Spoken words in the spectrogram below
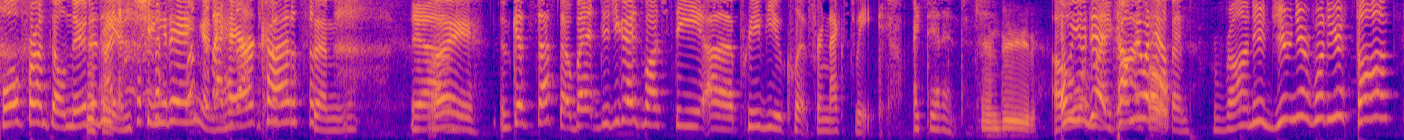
full frontal nudity and cheating and haircuts and Yeah, Ay. it's good stuff though. But did you guys watch the uh, preview clip for next week? I didn't. Indeed. Oh, you did. Tell me gosh. what happened. Ronnie Jr., what are your thoughts?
